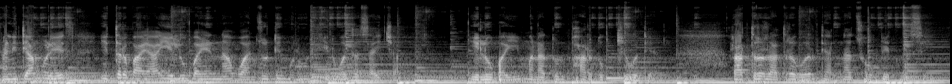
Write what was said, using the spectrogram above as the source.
आणि त्यामुळेच इतर बाया येलूबाईंना वांजुटी म्हणून हिरवत असायच्या. येलूबाई मनातून फार दुःखी होत्या. रात्र रात्रभर त्यांना झोप येत नसे.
